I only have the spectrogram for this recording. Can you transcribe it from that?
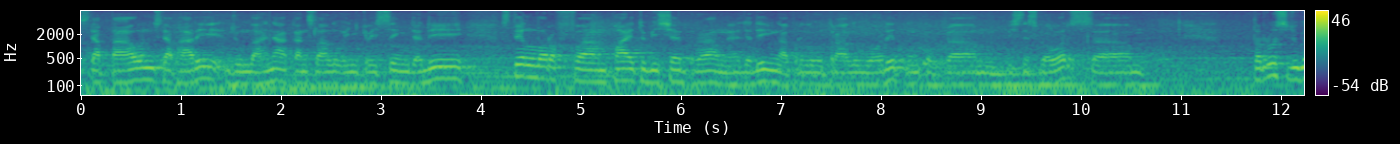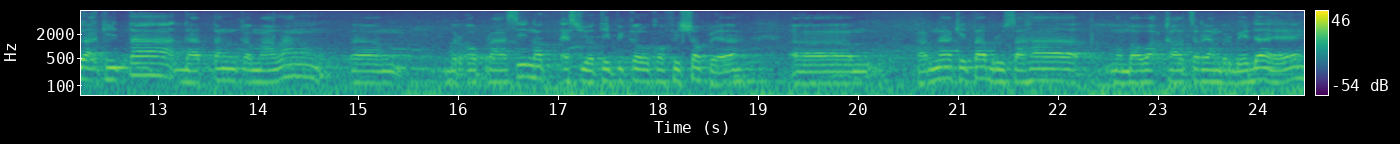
setiap tahun setiap hari jumlahnya akan selalu increasing. Jadi still lot of um, pie to be shared around ya. Jadi nggak perlu terlalu worried untuk um, business goers um, terus juga kita datang ke Malang um, beroperasi not as your typical coffee shop ya. Um, karena kita berusaha membawa culture yang berbeda ya,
